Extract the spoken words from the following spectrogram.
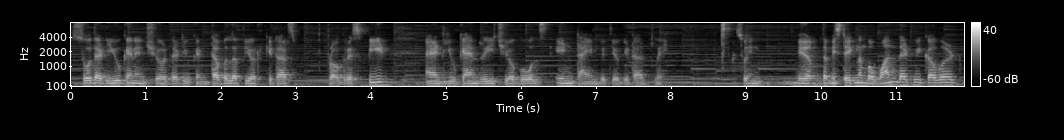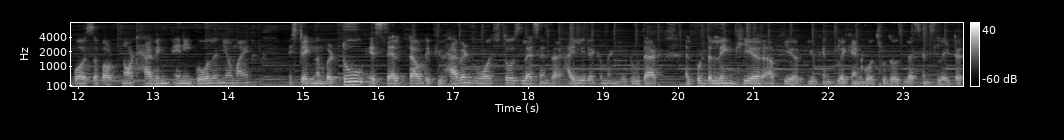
so that you can ensure that you can double up your guitar's progress speed and you can reach your goals in time with your guitar playing. So, in the mistake number one that we covered was about not having any goal in your mind. Mistake number two is self doubt. If you haven't watched those lessons, I highly recommend you do that. I'll put the link here up here. You can click and go through those lessons later.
